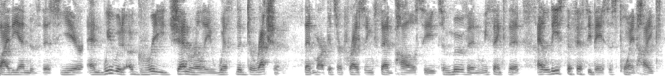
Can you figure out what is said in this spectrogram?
by the end of this year. And we would agree generally with the direction that markets are pricing Fed policy to move in. We think that at least a 50 basis point hike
